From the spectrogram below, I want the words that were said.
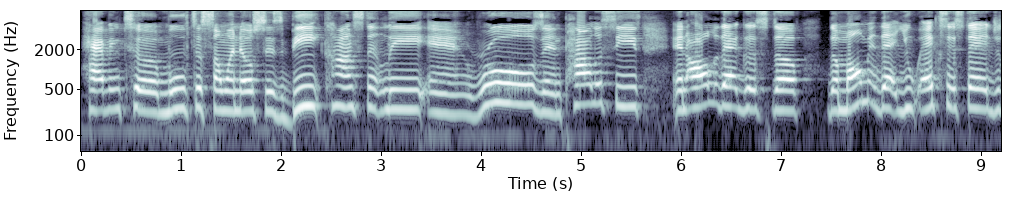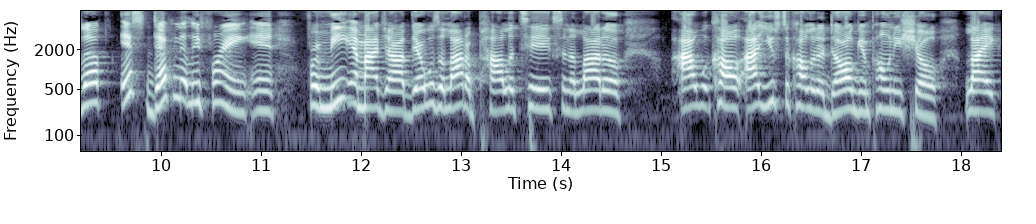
having to move to someone else's beat constantly and rules and policies and all of that good stuff the moment that you exit stage left it's definitely freeing and for me and my job there was a lot of politics and a lot of i would call i used to call it a dog and pony show. Like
